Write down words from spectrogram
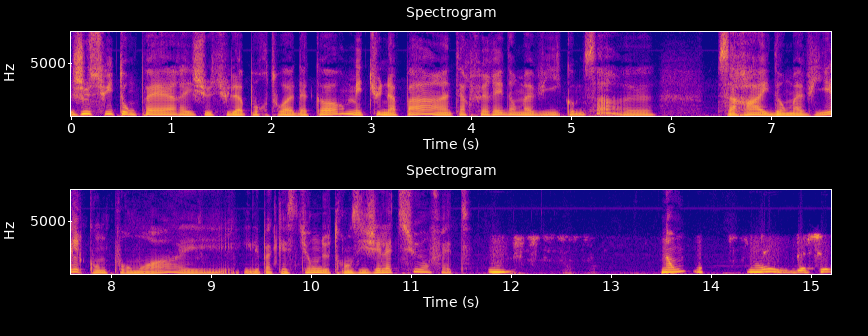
je suis ton père et je suis là pour toi, d'accord, mais tu n'as pas à interférer dans ma vie comme ça. euh, Sarah est dans ma vie, elle compte pour moi et il n'est pas question de transiger là-dessus en fait. Mm. Non? Oui, bien sûr.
